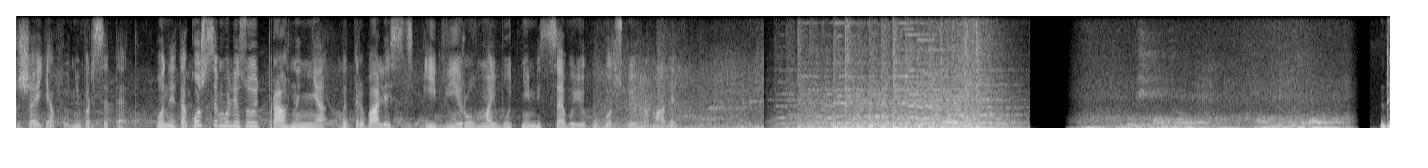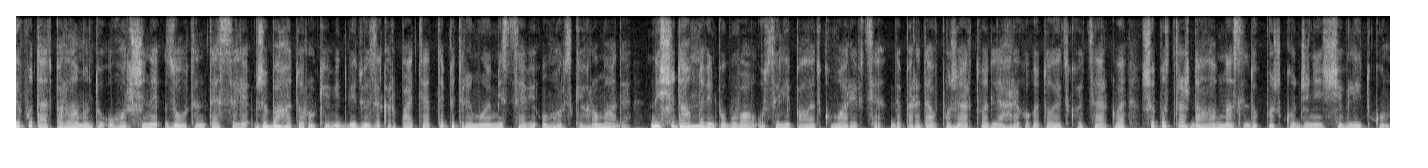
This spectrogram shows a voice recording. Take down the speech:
вже як університет. Вони також символізують прагнення, витривалість і віру в майбутнє місцевої угорської громади. Депутат парламенту Угорщини Золтан Теселі вже багато років відвідує Закарпаття та підтримує місцеві угорські громади. Нещодавно він побував у селі Палець Кумарівці, де передав пожертви для греко-католицької церкви, що постраждала внаслідок пошкодження ще влітку.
